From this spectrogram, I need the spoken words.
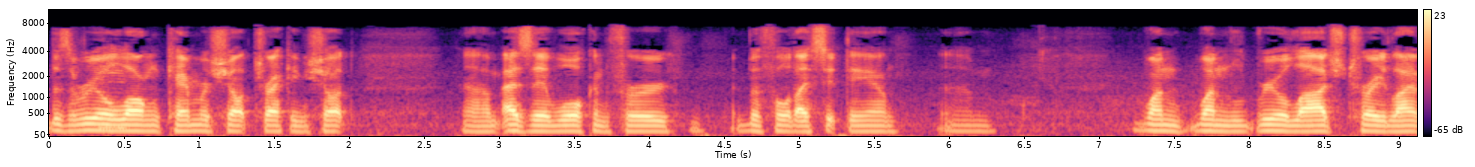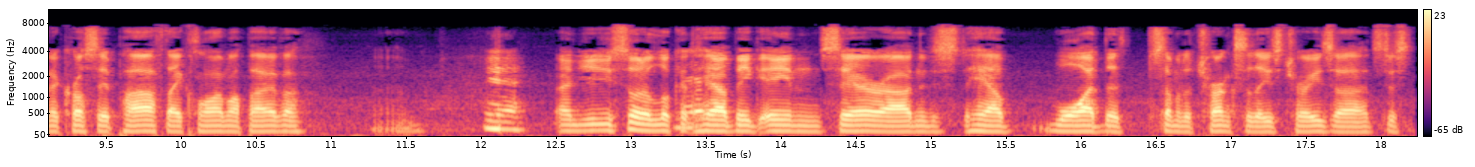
there's a real Mhm. long camera shot, tracking shot, um, as they're walking through before they sit down. Um, one one real large tree laying across their path. They climb up over. Um, Yeah. and you, you sort of look at Yeah. how big Ian and Sarah are, and just how wide the some of the trunks of these trees are. It's just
